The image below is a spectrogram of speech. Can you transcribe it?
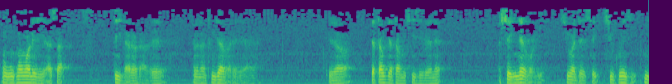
ဟိုမှောင်းမလေးတွေအစတိလာတော့တာပဲဆိုတော့ထူးကြပါလေဒါတော့ကြက်တောက်ကြက်တောက်မရှိစေပဲနဲ့အရှိန်နဲ့ပေါ့လေရှုရတဲ့စိတ်ရှုခွင့်စီညီ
